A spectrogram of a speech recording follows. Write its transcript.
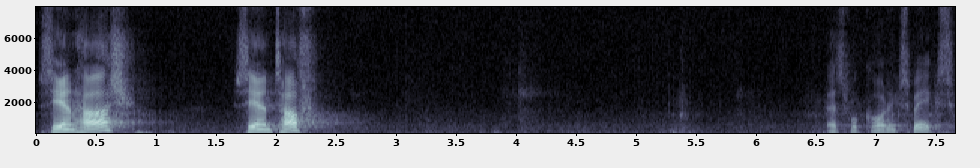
Sound harsh? Sound tough? That's what God expects.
